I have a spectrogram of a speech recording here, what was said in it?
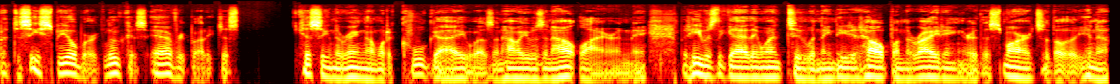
But to see Spielberg, Lucas, everybody just kissing the ring on what a cool guy he was and how he was an outlier, and they, but he was the guy they went to when they needed help on the writing or the smarts or the, you know,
